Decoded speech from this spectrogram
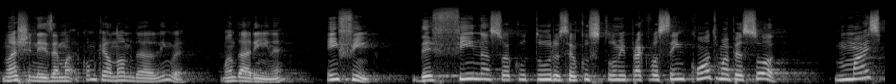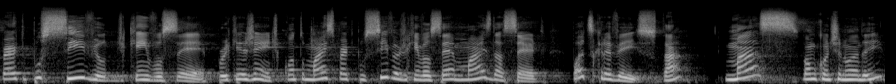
Não é chinês, é como que é o nome da língua? Mandarim, né? Enfim, defina a sua cultura, o seu costume, para que você encontre uma pessoa mais perto possível de quem você é. Porque, gente, quanto mais perto possível de quem você é, mais dá certo. Pode escrever isso, tá? Mas, vamos continuando aí?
